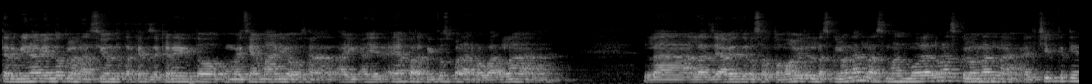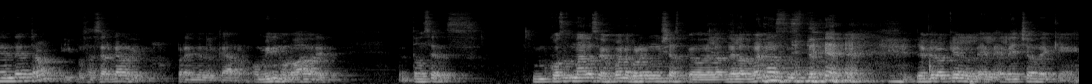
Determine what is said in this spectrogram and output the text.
termina habiendo clonación de tarjetas de crédito, como decía Mario, o sea, hay, hay, hay para robar la, la, las llaves de los automóviles, las clonan, las más modernas, clonan la, el chip que tienen dentro y pues acercan y prenden el carro, o mínimo lo abren. Entonces, cosas malas se me pueden ocurrir muchas, pero de, la, de las buenas, este, yo creo que el, el, el, hecho de que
